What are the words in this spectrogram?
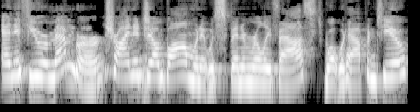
and if you remember trying to jump on when it was spinning really fast, what would happen to you?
